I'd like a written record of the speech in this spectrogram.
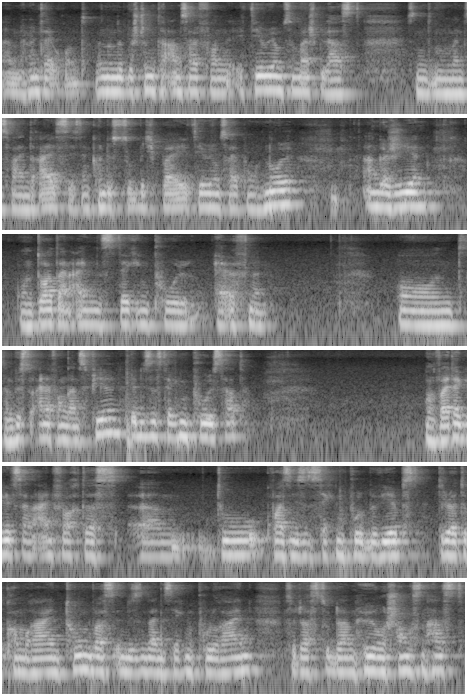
ähm, im Hintergrund. Wenn du eine bestimmte Anzahl von Ethereum zum Beispiel hast, sind im Moment 32, dann könntest du dich bei Ethereum 2.0 engagieren und dort deinen eigenen Staking Pool eröffnen. Und dann bist du einer von ganz vielen, der diese Staking Pools hat. Und weiter geht es dann einfach, dass ähm, du quasi diesen Staking Pool bewirbst. Die Leute kommen rein, tun was in diesen deinen Staking Pool rein, sodass du dann höhere Chancen hast,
